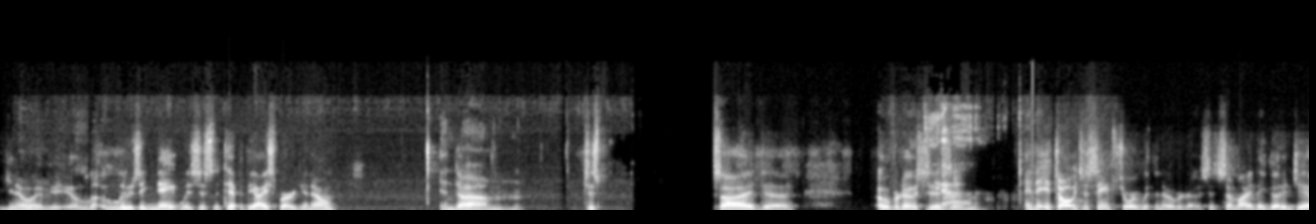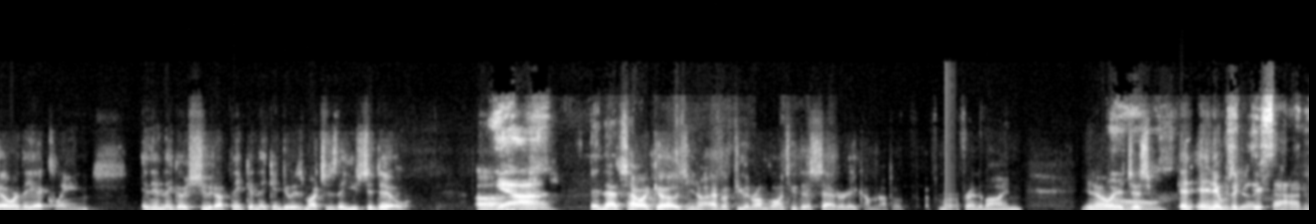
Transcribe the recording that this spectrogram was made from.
You know, mm-hmm. losing Nate was just the tip of the iceberg. You know, and um, just side uh, overdoses yeah. and and it's always the same story with an overdose. It's somebody they go to jail or they get clean, and then they go shoot up thinking they can do as much as they used to do. Um, yeah, and that's how it goes. You know, I have a funeral I'm going to this Saturday coming up from a friend of mine. You know, and oh, it just and, and it was a, really it, sad.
